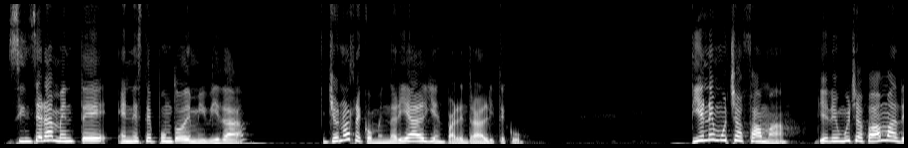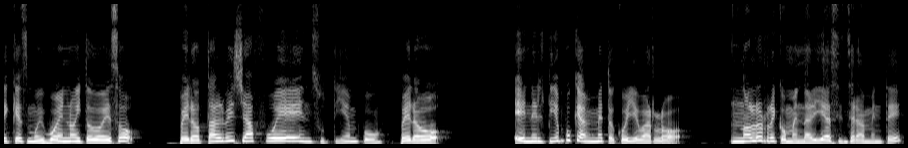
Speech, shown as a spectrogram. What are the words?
Sinceramente, en este punto de mi vida, yo no recomendaría a alguien para entrar al ITQ. Tiene mucha fama, tiene mucha fama de que es muy bueno y todo eso, pero tal vez ya fue en su tiempo. Pero en el tiempo que a mí me tocó llevarlo, no lo recomendaría, sinceramente.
